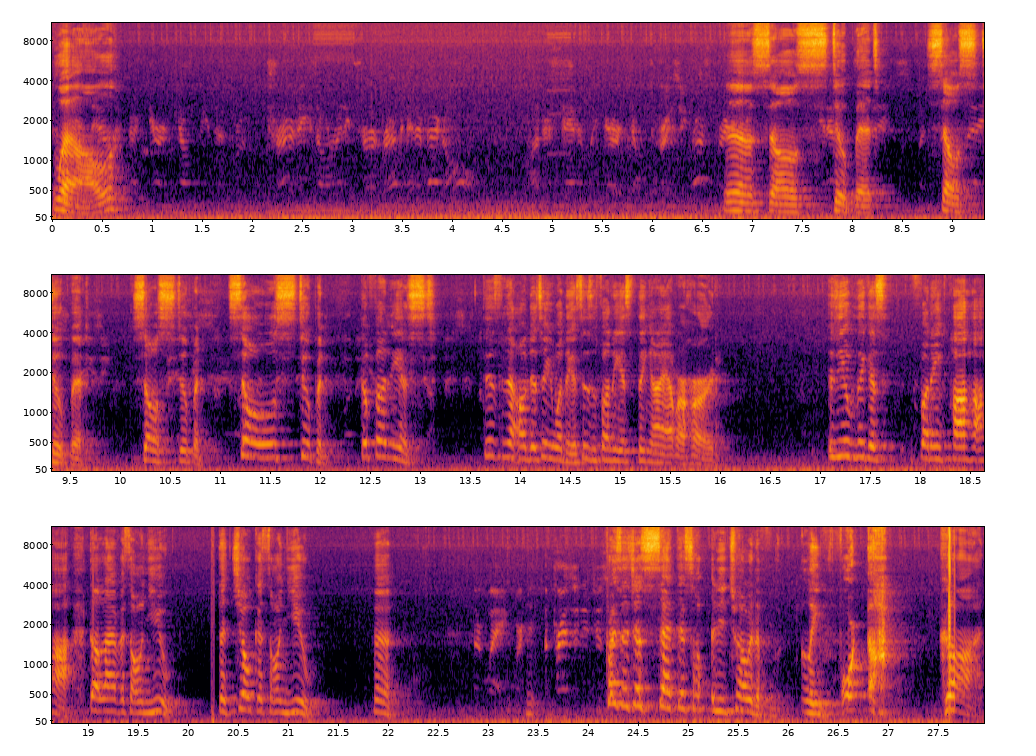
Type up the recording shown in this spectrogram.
Well, uh, so stupid. So stupid. So stupid. So stupid. The funniest. This is, I'll just tell you one thing. This is the funniest thing I ever heard. If you think it's funny, ha ha ha. The laugh is on you. The joke is on you. Huh. President just said this and he tried to lean for ah, God.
